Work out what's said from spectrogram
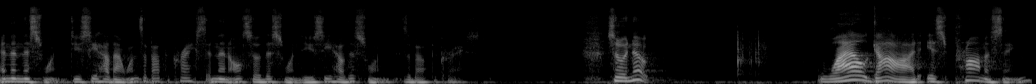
And then this one. Do you see how that one's about the Christ? And then also this one. Do you see how this one is about the Christ? So a note while God is promising,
